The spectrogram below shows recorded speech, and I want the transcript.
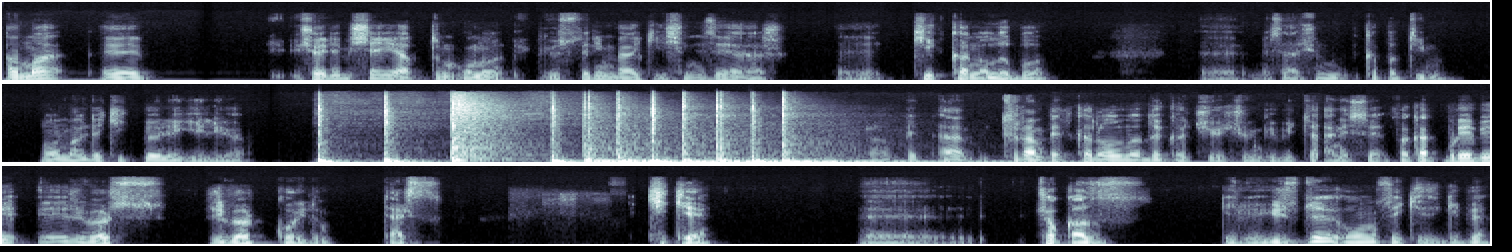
Ama e, şöyle bir şey yaptım. Onu göstereyim belki işinize yarar. E, kick kanalı bu. E, mesela şunu kapatayım. Normalde kick böyle geliyor. Trumpet, ha, trumpet kanalına da kaçıyor çünkü bir tanesi. Fakat buraya bir e, reverse reverb koydum. Ters. Kick'e. E, çok az geliyor. %18 gibi.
